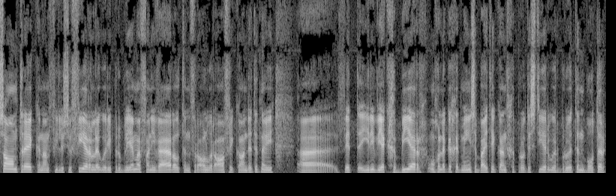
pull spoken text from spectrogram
saamtrek en dan filosofeer hulle oor die probleme van die wêreld en veral oor Afrika en dit het nou uh weet hierdie week gebeur. Ongelukkig het mense buitekant geprotesteer oor brood en botter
